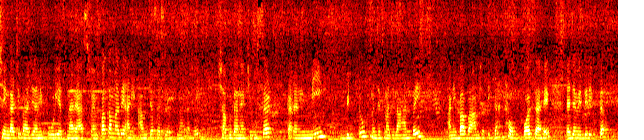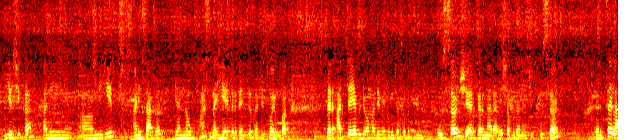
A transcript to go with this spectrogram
शेंगाची भाजी आणि पोळी असणार आहे आज स्वयंपाकामध्ये आणि आमच्यासाठी असणार आहे साबुदाण्याची उसळ. कारण मी बिट्टू म्हणजेच माझी लहान बाई आणि बाबा आमच्या तिघांना उपवास आहे. त्याच्या व्यतिरिक्त यशिका आणि मिहीर आणि सागर यांना उपवास नाही आहे तर त्यांच्यासाठी स्वयंपाक. तर आजच्या या व्हिडिओमध्ये मी तुमच्यासोबत उसळ शेअर करणार आहे साबुदाण्याची उसळ. तर चला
